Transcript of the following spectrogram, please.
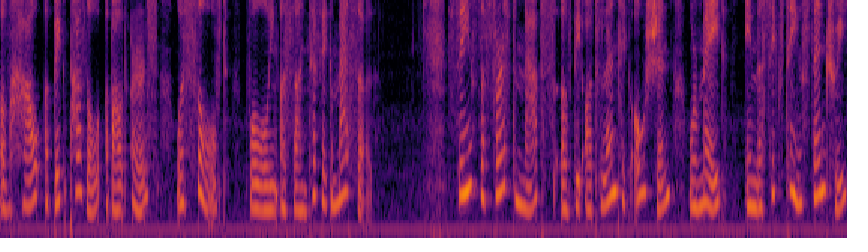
of how a big puzzle about Earth was solved following a scientific method. Since the first maps of the Atlantic Ocean were made in the 16th century,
